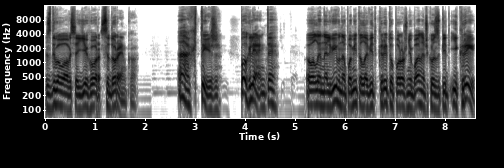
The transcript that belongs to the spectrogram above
здивувався Єгор Сидоренко. Ах ти ж, погляньте. Олена Львівна помітила відкриту порожню баночку з-під ікри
